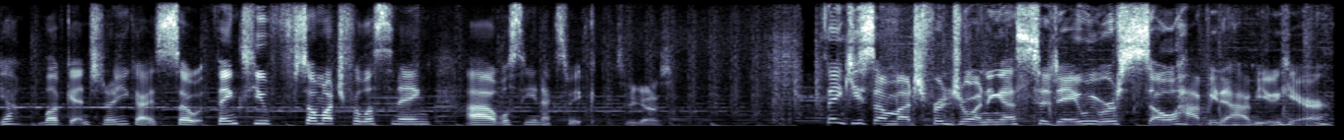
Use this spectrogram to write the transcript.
yeah, love getting to know you guys. So thanks you so much for listening. Uh, we'll see you next week. See you guys. Thank you so much for joining us today. We were so happy to have you here.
